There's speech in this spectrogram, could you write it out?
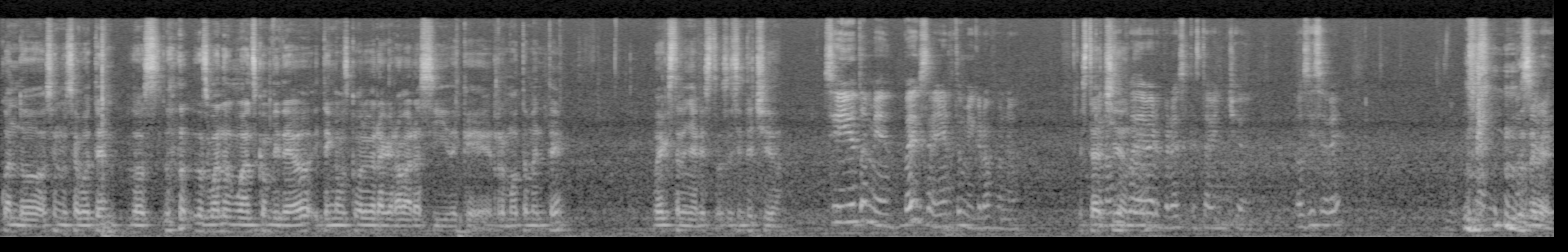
cuando se nos agoten los, los one-on-ones con video y tengamos que volver a grabar así de que remotamente. Voy a extrañar esto, se siente chido. Sí, yo también. Voy a extrañar tu micrófono. Está que no chido, se puede ¿no? ver, pero es que está bien chido. ¿O sí se ve? no se ve,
